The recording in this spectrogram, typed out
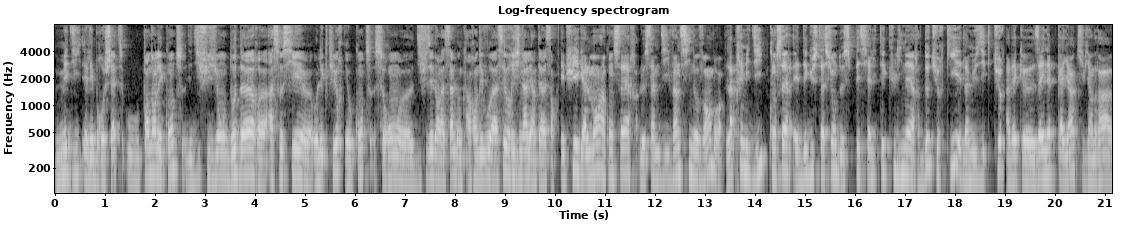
Mehdi et les brochettes, où pendant les contes, des diffusions d'odeurs euh, associées euh, aux lectures et aux contes seront euh, diffusées dans la salle. Donc un rendez-vous assez original et intéressant. Et puis également un concert le samedi 26 novembre, l'après-midi, concert et dégustation de spécialités culinaires de Turquie et de la musique turque avec Zeynep Kaya qui viendra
